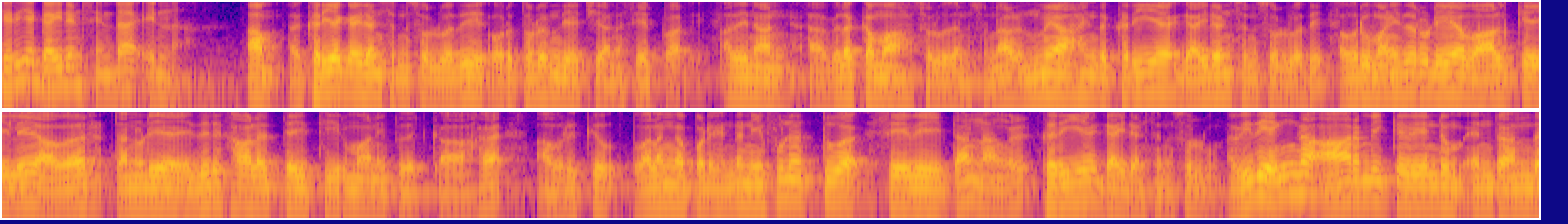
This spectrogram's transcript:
கெரியர் கைடன்ஸ் என்றால் என்ன? ஆம் கரியர் கைடன்ஸ் என்று சொல்வது ஒரு தொடர்ந்தேர்ச்சியான செயற்பாடு. அதை நான் விளக்கமாக சொல்வதென்று சொன்னால் உண்மையாக இந்த கரியர் கைடன்ஸ் என்று சொல்வது ஒரு மனிதருடைய வாழ்க்கையிலே அவர் தன்னுடைய எதிர்காலத்தை தீர்மானிப்பதற்காக அவருக்கு வழங்கப்படுகின்ற நிபுணத்துவ சேவையை தான் நாங்கள் கரியர் கைடன்ஸ் என்று சொல்வோம். இது எங்கே ஆரம்பிக்க வேண்டும் என்ற அந்த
